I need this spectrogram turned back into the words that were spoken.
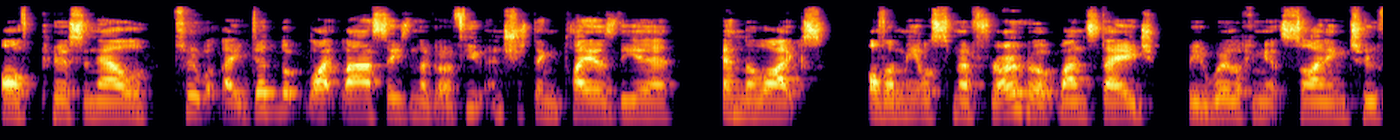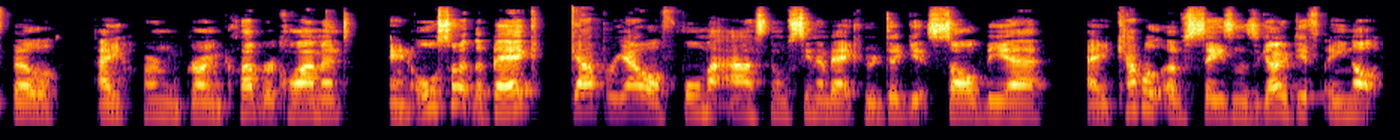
of personnel to what they did look like last season. They've got a few interesting players there in the likes of Emil Smith Rowe, who at one stage we were looking at signing to fill a homegrown club requirement. And also at the back, Gabriel, a former Arsenal centre back who did get sold there a couple of seasons ago. Definitely not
